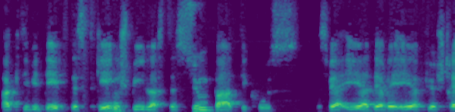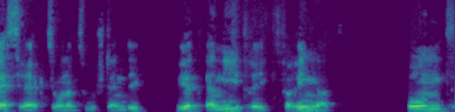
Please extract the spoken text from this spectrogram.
Aktivität des Gegenspielers, des Sympathikus, das wäre eher, der wäre eher für Stressreaktionen zuständig, wird erniedrigt, verringert. Und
